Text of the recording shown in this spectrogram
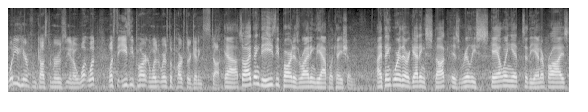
What are you hearing from customers? You know, what, what, what's the easy part and what, where's the parts they're getting stuck? Yeah, so I think the easy part is writing the application. I think where they're getting stuck is really scaling it to the enterprise,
